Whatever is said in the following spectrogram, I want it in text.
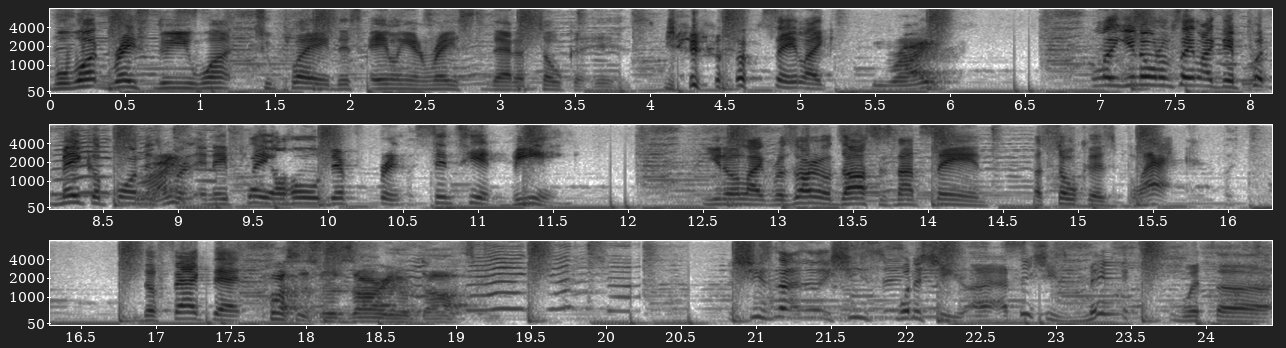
well, what race do you want to play this alien race that Ahsoka is? You know what I'm saying? Like, Right? like you know what I'm saying? Like they put makeup on this person and they play a whole different sentient being. You know, like Rosario Dawson's not saying Ahsoka is black. The fact that Plus, it's Rosario Dawson. she's not she's what is she? I, I think she's mixed with uh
